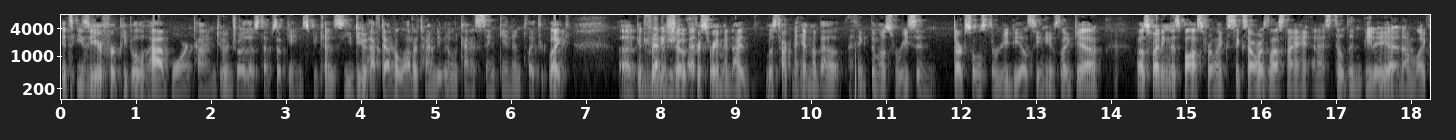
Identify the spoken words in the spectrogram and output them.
it's easier for people who have more time to enjoy those types of games because you do have to have a lot of time to be able to kind of sink in and play through. Like a good You friend of the show, good. Chris Raymond, I was talking to him about I think the most recent Dark Souls three DLC, and he was like, "Yeah, I was fighting this boss for like six hours last night, and I still didn't beat it yet. And I'm like,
